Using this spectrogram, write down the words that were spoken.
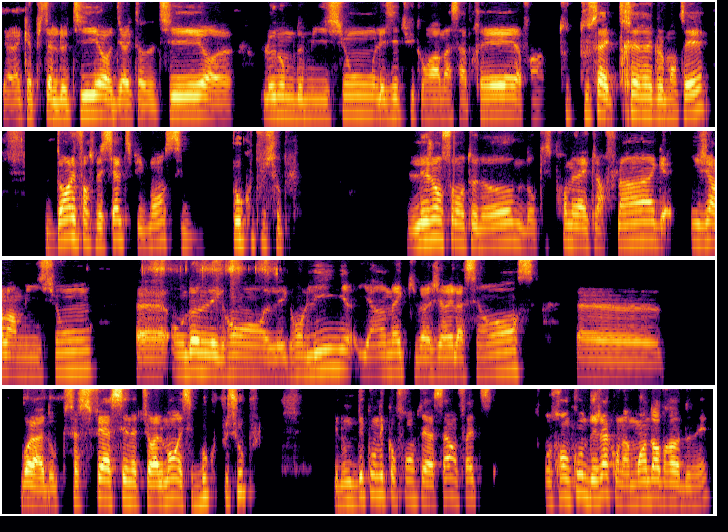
Il y a la capitale de tir, le directeur de tir, le nombre de munitions, les étuis qu'on ramasse après. Enfin, tout, tout ça est très réglementé. Dans les forces spéciales, typiquement, c'est beaucoup plus souple les gens sont autonomes, donc ils se promènent avec leurs flingues, ils gèrent leurs munitions, euh, on donne les, grandes lignes, il y a un mec qui va gérer la séance. Euh, voilà, donc ça se fait assez naturellement et c'est beaucoup plus souple. Et donc dès qu'on est confronté à ça, en fait, on se rend compte déjà qu'on a moins d'ordre à donner,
